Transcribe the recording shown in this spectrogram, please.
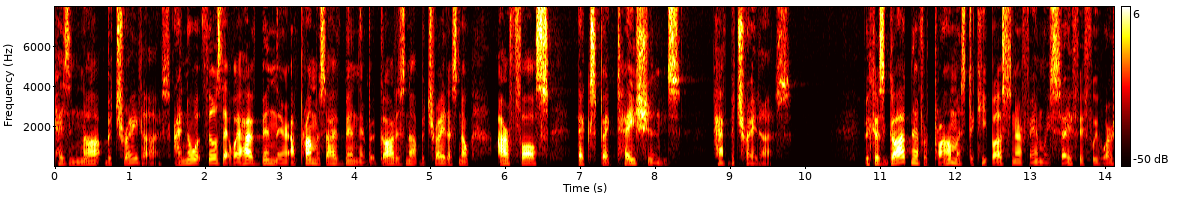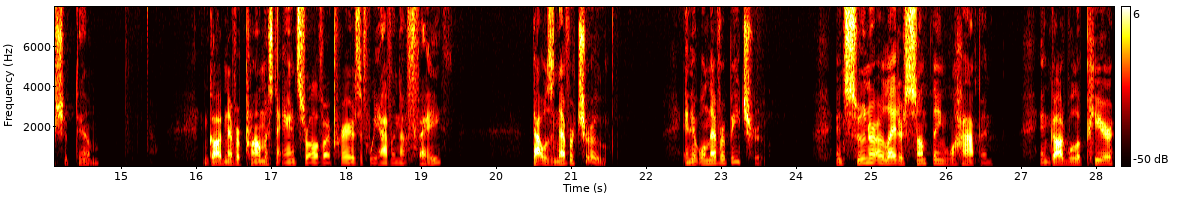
has not betrayed us. I know it feels that way. I've been there. I promise I've been there, but God has not betrayed us. No, our false expectations have betrayed us. Because God never promised to keep us and our family safe if we worshiped Him. And God never promised to answer all of our prayers if we have enough faith. That was never true. And it will never be true. And sooner or later, something will happen and God will appear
